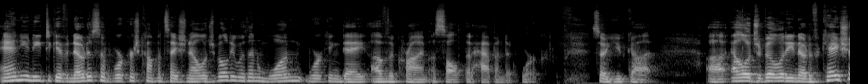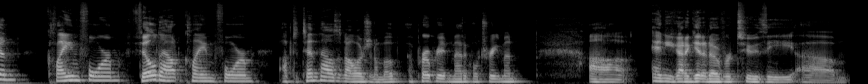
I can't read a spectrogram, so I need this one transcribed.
and you need to give notice of workers' compensation eligibility within one working day of the crime assault that happened at work. So you've got Uh, eligibility notification, claim form, filled out claim form, up to $10,000 in amo- appropriate medical treatment. Uh, and you got to get it over to the um,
